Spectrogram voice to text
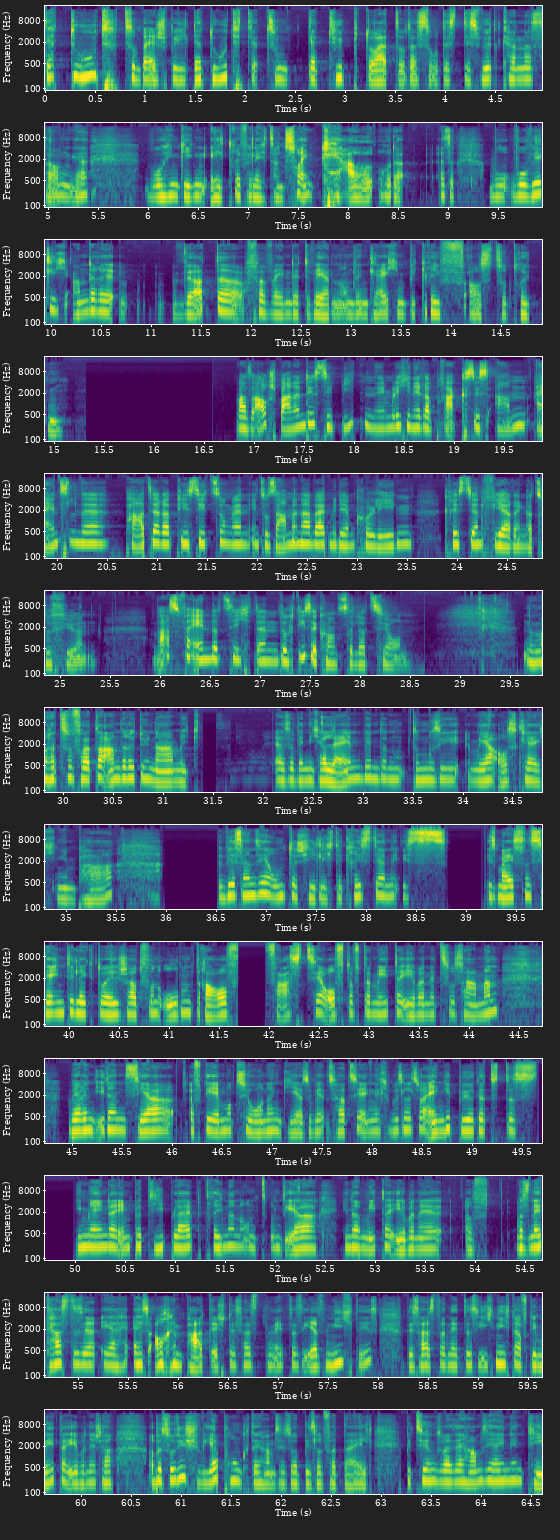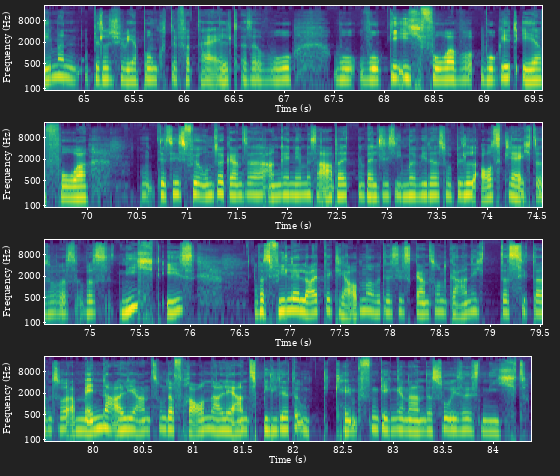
der Dude zum Beispiel, der Dude, der, zum, der Typ dort oder so, das, das wird keiner sagen, ja. Wohingegen Ältere vielleicht sagen, so ein Kerl oder also wo, wo wirklich andere Wörter verwendet werden, um den gleichen Begriff auszudrücken. Was auch spannend ist, Sie bieten nämlich in Ihrer Praxis an, einzelne Paartherapiesitzungen in Zusammenarbeit mit Ihrem Kollegen Christian Fehringer zu führen. Was verändert sich denn durch diese Konstellation? Man hat sofort eine andere Dynamik. Also wenn ich allein bin, dann, dann muss ich mehr ausgleichen im Paar. Wir sind sehr unterschiedlich. Der Christian ist, ist meistens sehr intellektuell, schaut von oben drauf, fasst sehr oft auf der Metaebene zusammen, während ich dann sehr auf die Emotionen gehe. Also es hat sich eigentlich ein bisschen so eingebürgert, dass ich mehr in der Empathie bleibe drinnen und, und er in der Metaebene auf was nicht heißt, dass er, er, ist auch empathisch. Das heißt nicht, dass er es nicht ist. Das heißt auch nicht, dass ich nicht auf die Metaebene schaue. Aber so die Schwerpunkte haben sie so ein bisschen verteilt. Beziehungsweise haben sie ja in den Themen ein bisschen Schwerpunkte verteilt. Also wo, wo, wo gehe ich vor, wo, wo geht er vor? Das ist für uns ein ganz angenehmes Arbeiten, weil es sich immer wieder so ein bisschen ausgleicht. Also was, was nicht ist, was viele Leute glauben, aber das ist ganz und gar nicht, dass sie dann so eine Männerallianz und eine Frauenallianz bildet und die kämpfen gegeneinander. So ist es nicht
